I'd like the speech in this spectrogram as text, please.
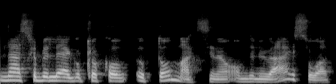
När ska det bli läge att plocka upp de aktierna om det nu är så att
